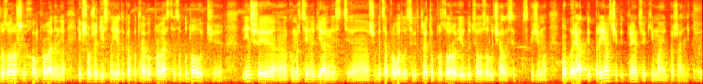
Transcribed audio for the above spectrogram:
прозоро шляхом проведення, якщо вже дійсно є така потреба провести забудову чи іншу комерційну діяльність, щоб це проводилося відкрито, прозоро і до цього залучалися, скажімо, ну ряд підприємств чи підприємців, які мають бажання.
